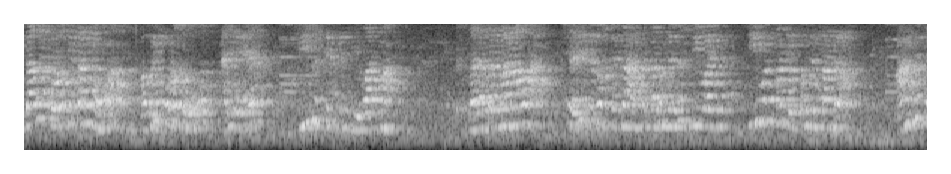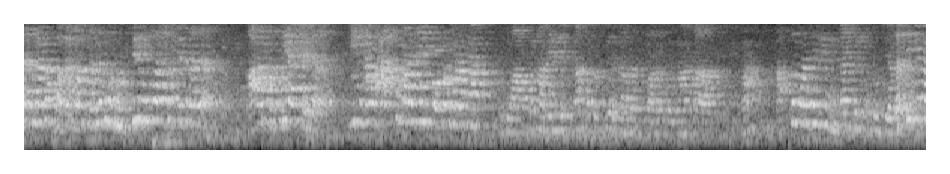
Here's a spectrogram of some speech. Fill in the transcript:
ಇದ್ದವ್ರಿಗೆ ಕೊಡೋಕ್ಕಿಂತಾನು ಅವ್ರಿಗೆ ಕೊಡೋದು ಅಲ್ಲೇ ಜೀವಿರ್ತೈತಿ ಜೀವಾತ್ಮ. ಪರಬ್ರಹ್ಮ ನಾವು ಶರೀರ ಇರೋದ್ರಿಂದ ಅಂತಕರ್ಮ ಜೀವ ಜೀವನ ತಿಳ್ಕೊಂಡಿರ್ತಾನ್ರ ಅಂತಕರ್ಮ ಹೊರ ಬಂತಂದ್ರೆ ವೃತ್ತಿ ರೂಪ ಕೊಟ್ಟಿರ್ತದ ಆ ವೃತ್ತಿ ಆಗ್ತೈತ. ಈಗ ನಾವು ಆತ್ಮಮಾದೇವಿ ಕೊಟ್ಟು ಬರೋಣ ಆತ್ಮಮಾದೇವಿ ಅಂತ ತಪಸ್ವಿ ಅದಾಳಪ್ಪ ಗುರುನಾಥ ಆತ್ಮಮಾದೇವಿ ಉಂಟಾಗಿರ್ಬೇಕು ಜಗತ್ತಿಗೆ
